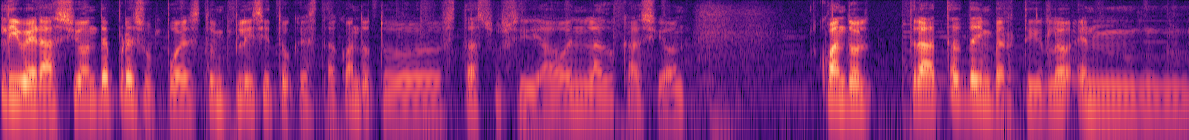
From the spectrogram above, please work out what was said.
liberación de presupuesto implícito que está cuando tú estás subsidiado en la educación, cuando tratas de invertirlo en,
